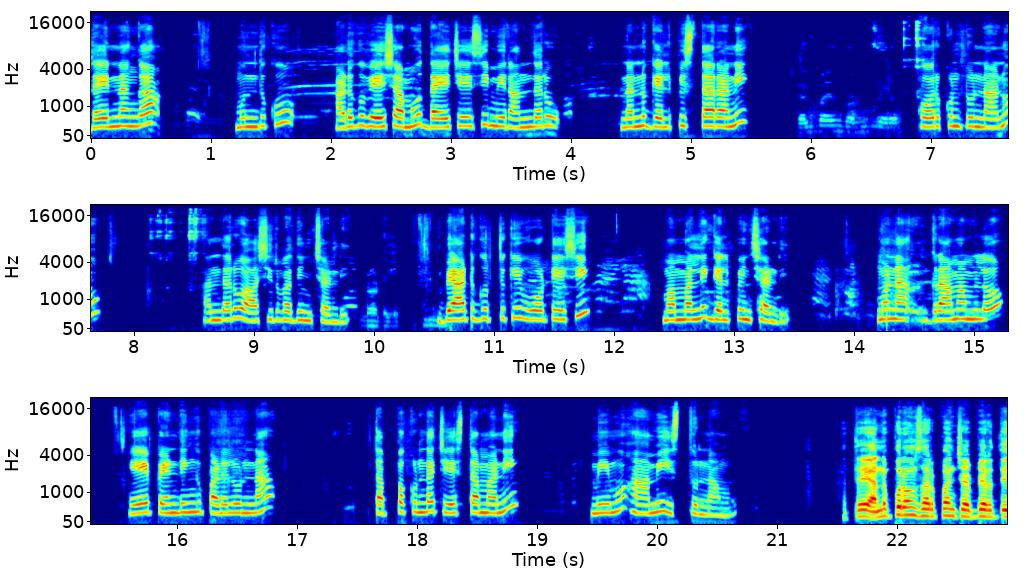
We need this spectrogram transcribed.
ధైర్యంగా ముందుకు అడుగు వేశాము. దయచేసి మీరందరూ నన్ను గెలిపిస్తారని కోరుకుంటున్నాను. అందరూ ఆశీర్వదించండి. బ్యాట్ గుర్తుకి ఓటేసి మమ్మల్ని గెలిపించండి. మన గ్రామంలో ఏ పెండింగ్ పనులున్నా తప్పకుండా చేస్తామని మేము హామీ ఇస్తున్నాము. అయితే అనుపురం సర్పంచ్ అభ్యర్థి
